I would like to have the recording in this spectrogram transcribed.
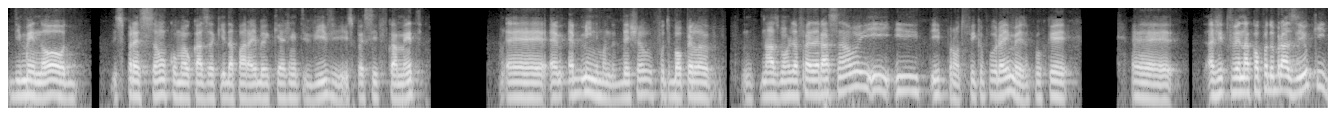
de menor expressão, como é o caso aqui da Paraíba que a gente vive especificamente, é, é, é mínima. Né? Deixa o futebol pela, nas mãos da federação e, e, e pronto, fica por aí mesmo. Porque é, a gente vê na Copa do Brasil que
